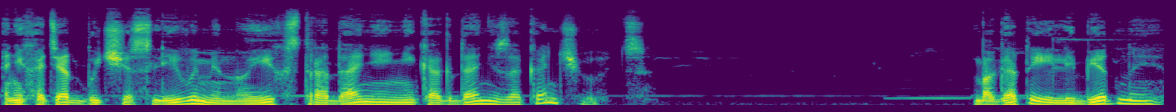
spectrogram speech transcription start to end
Они хотят быть счастливыми, но их страдания никогда не заканчиваются. Богатые или бедные,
